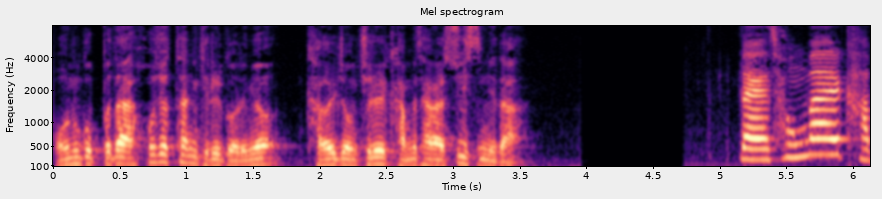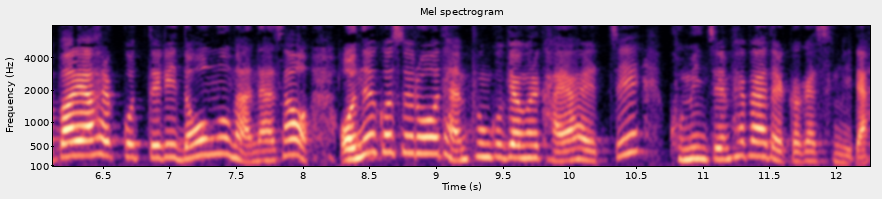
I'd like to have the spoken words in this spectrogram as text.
어느 곳보다 호젓한 길을 걸으며 가을 정취를 감상할 수 있습니다. 네, 정말 가봐야 할 곳들이 너무 많아서 어느 곳으로 단풍 구경을 가야 할지 고민 좀 해봐야 될 것 같습니다.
